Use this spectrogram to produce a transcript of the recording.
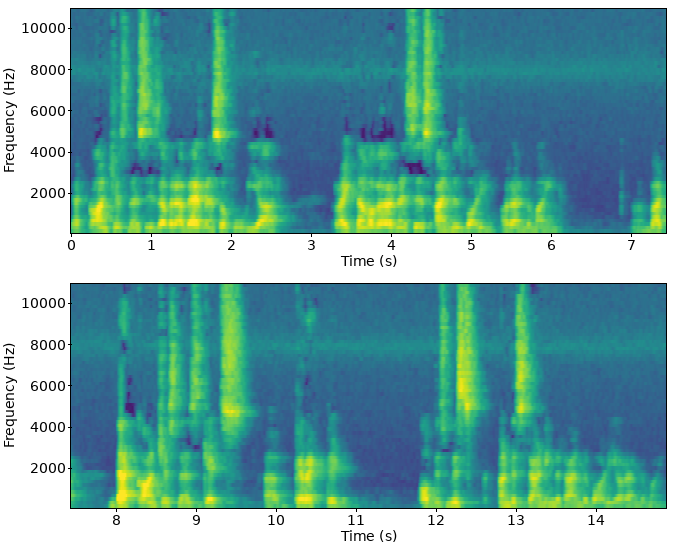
that consciousness is our awareness of who we are. Right now, awareness is I am this body or I am the mind. Uh, but that consciousness gets uh, corrected of this misunderstanding that I am the body or I am the mind.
